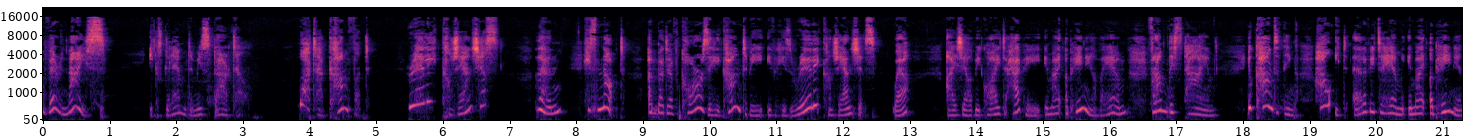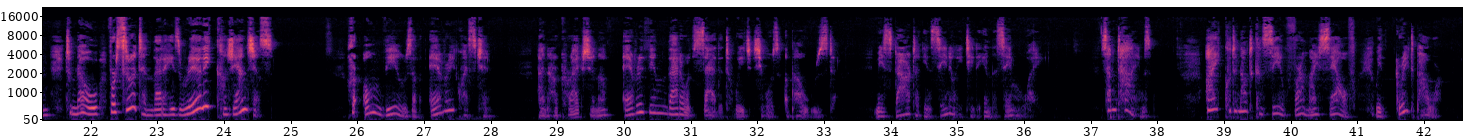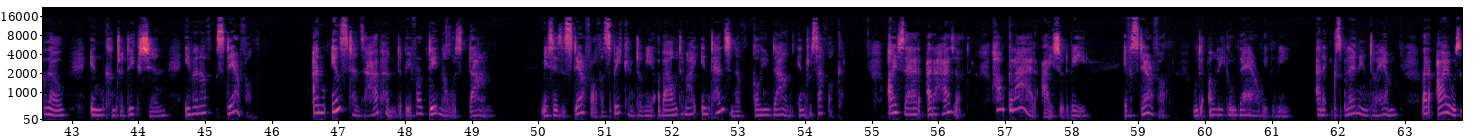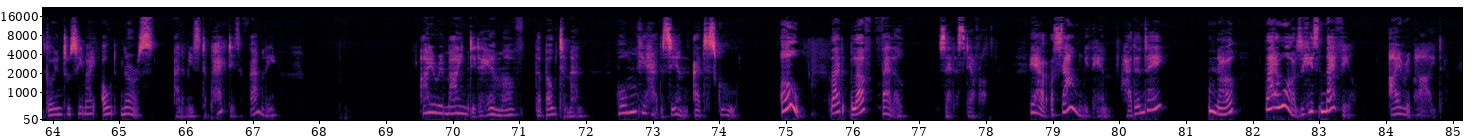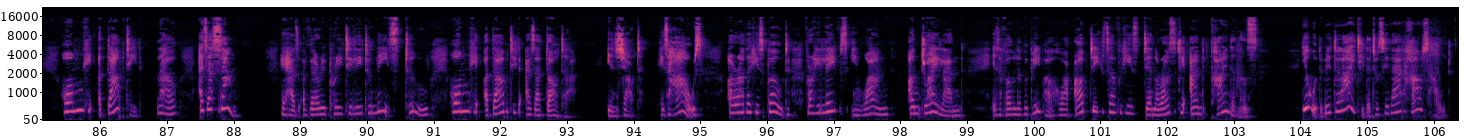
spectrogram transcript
How very nice! exclaimed Miss Dartle. What a comfort! Really conscientious? Then he's not, um, but of course he can't be if he's really conscientious. Well, I shall be quite happy in my opinion of him from this time. You can't think how it elevates him in my opinion to know for certain that he's really conscientious. Her own views of every question, and her correction of everything that was said to which she was opposed, Miss Dartle insinuated in the same way. Sometimes I could not conceal from myself with great power though in contradiction even of Steerforth. An instance happened before dinner was done. Mrs. Steerforth speaking to me about my intention of going down into Suffolk. I said at hazard how glad I should be if Steerforth would only go there with me, and explaining to him that I was going to see my old nurse and Mr. Peggotty's family, I reminded him of the boatman whom he had seen at school. Oh, that bluff fellow, said Steerforth. He had a son with him, hadn't he? No, that was his nephew, I replied, whom he adopted, though, as a son. He has a very pretty little niece, too, whom he adopted as a daughter. In short, his house, or rather his boat, for he lives in one, on dry land, is full of people who are objects of his generosity and kindness. You would be delighted to see that household.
